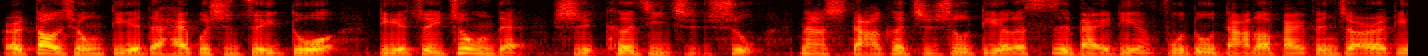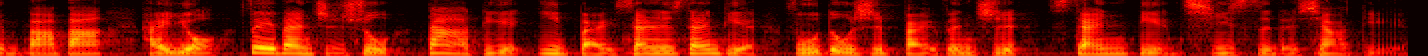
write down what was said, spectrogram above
而道琼跌的还不是最多，跌最重的是科技指数，纳斯达克指数跌了四百点，幅度达到百分之二点八八，还有费半指数大跌一百三十三点，幅度是百分之三点七四的下跌。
